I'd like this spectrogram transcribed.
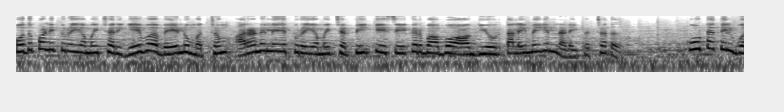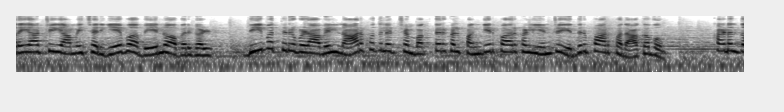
பொதுப்பணித்துறை அமைச்சர் ஏவ வேலு மற்றும் அறநிலையத்துறை அமைச்சர் பி கே சேகர்பாபு ஆகியோர் தலைமையில் நடைபெற்றது. கூட்டத்தில் உரையாற்றிய அமைச்சர் ஏவ வேலு அவர்கள் தீபத் திருவிழாவில் நாற்பது லட்சம் பக்தர்கள் பங்கேற்பார்கள் என்று எதிர்பார்ப்பதாகவும் கடந்த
